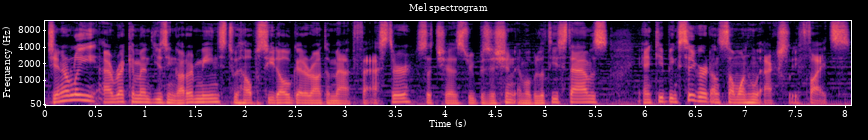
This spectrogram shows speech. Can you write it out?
Generally, I recommend using other means to help Seadall get around the map faster, such as reposition and mobility staves, and keeping Sigurd on someone who actually fights.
